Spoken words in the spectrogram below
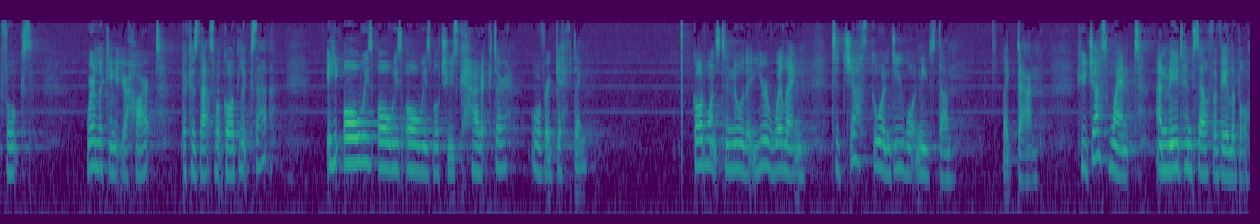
folks. We're looking at your heart because that's what God looks at. He always, always, always will choose character over gifting. God wants to know that you're willing to just go and do what needs done, like Dan, who just went and made himself available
